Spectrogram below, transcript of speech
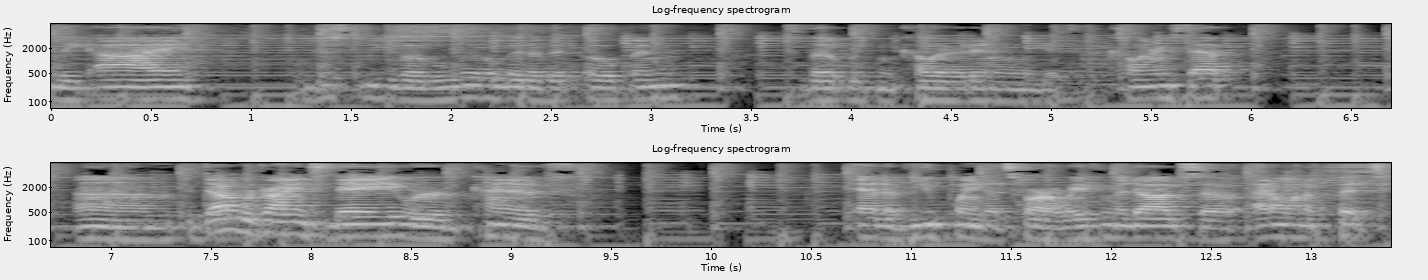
the eye, we'll just leave a little bit of it open so that we can color it in when we get to the coloring step. Um, the dog we're drawing today, we're kind of at a viewpoint that's far away from the dog, so I don't want to put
